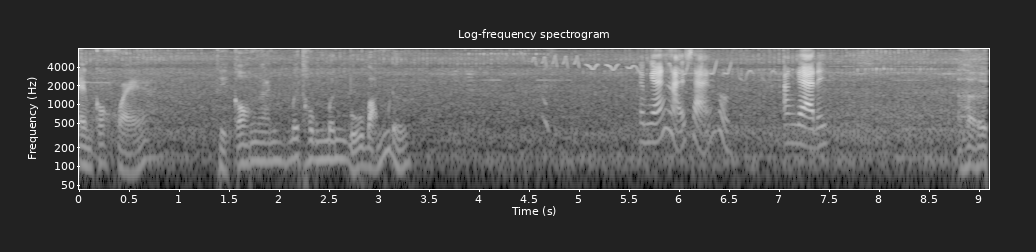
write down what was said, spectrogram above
Em có khỏe Thì con anh mới thông minh bụ bẩm được. Em ngán hải sản rồi. Ăn gà đi. Ừ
